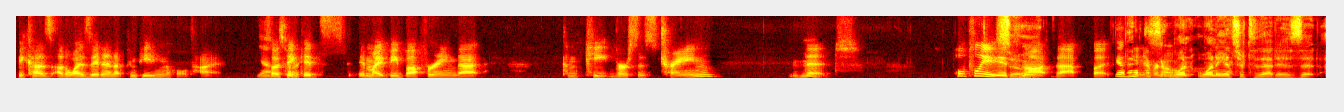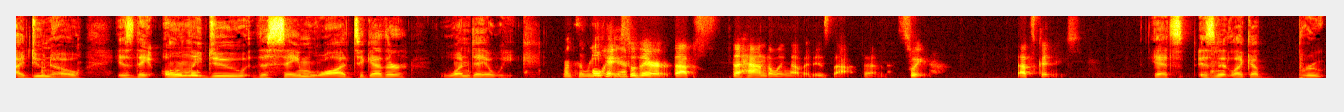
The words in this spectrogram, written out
because otherwise they'd end up competing the whole time Yeah. so I think hard. it's it might be buffering that compete versus train Mhm. that hopefully it's So- not that, but Yeah, you never know. One one answer to that is that I do know is they only do the same WOD together one day a week. once a week. okay, yeah. so there that's the handling of it is that then. Sweet. That's good news. Yeah, it's isn't it like a brute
